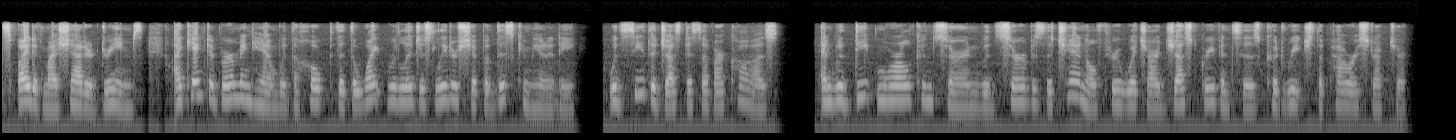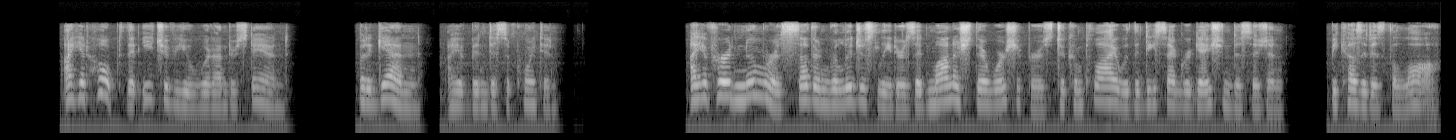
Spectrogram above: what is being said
spite of my shattered dreams, I came to Birmingham with the hope that the white religious leadership of this community would see the justice of our cause, and with deep moral concern would serve as the channel through which our just grievances could reach the power structure. I had hoped that each of you would understand. But again I have been disappointed. I have heard numerous Southern religious leaders admonish their worshippers to comply with the desegregation decision because it is the law.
